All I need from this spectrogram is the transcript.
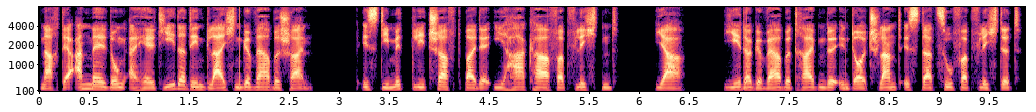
Nach der Anmeldung erhält jeder den gleichen Gewerbeschein. Ist die Mitgliedschaft bei der IHK verpflichtend? Ja, jeder Gewerbetreibende in Deutschland ist dazu verpflichtet,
